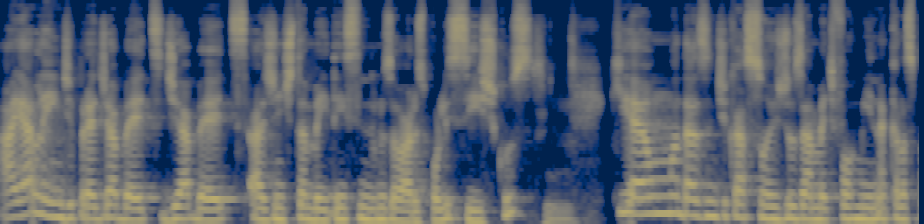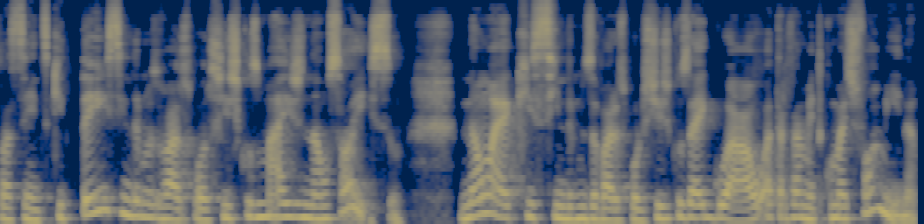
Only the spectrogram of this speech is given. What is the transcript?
Aí, além de pré-diabetes, diabetes, a gente também tem síndromes ovários policísticos, Sim. que é uma das indicações de usar metformina naquelas pacientes que têm síndromes ovários policísticos, mas não só isso. Não é que síndromes ovários policísticos é igual a tratamento com metformina.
